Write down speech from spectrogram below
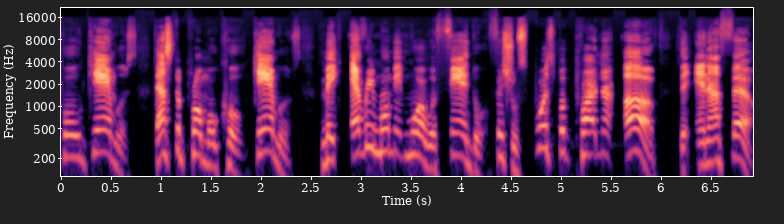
code GAMBLERS. That's the promo code GAMBLERS. Make every moment more with FanDuel, official sportsbook partner of the NFL.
